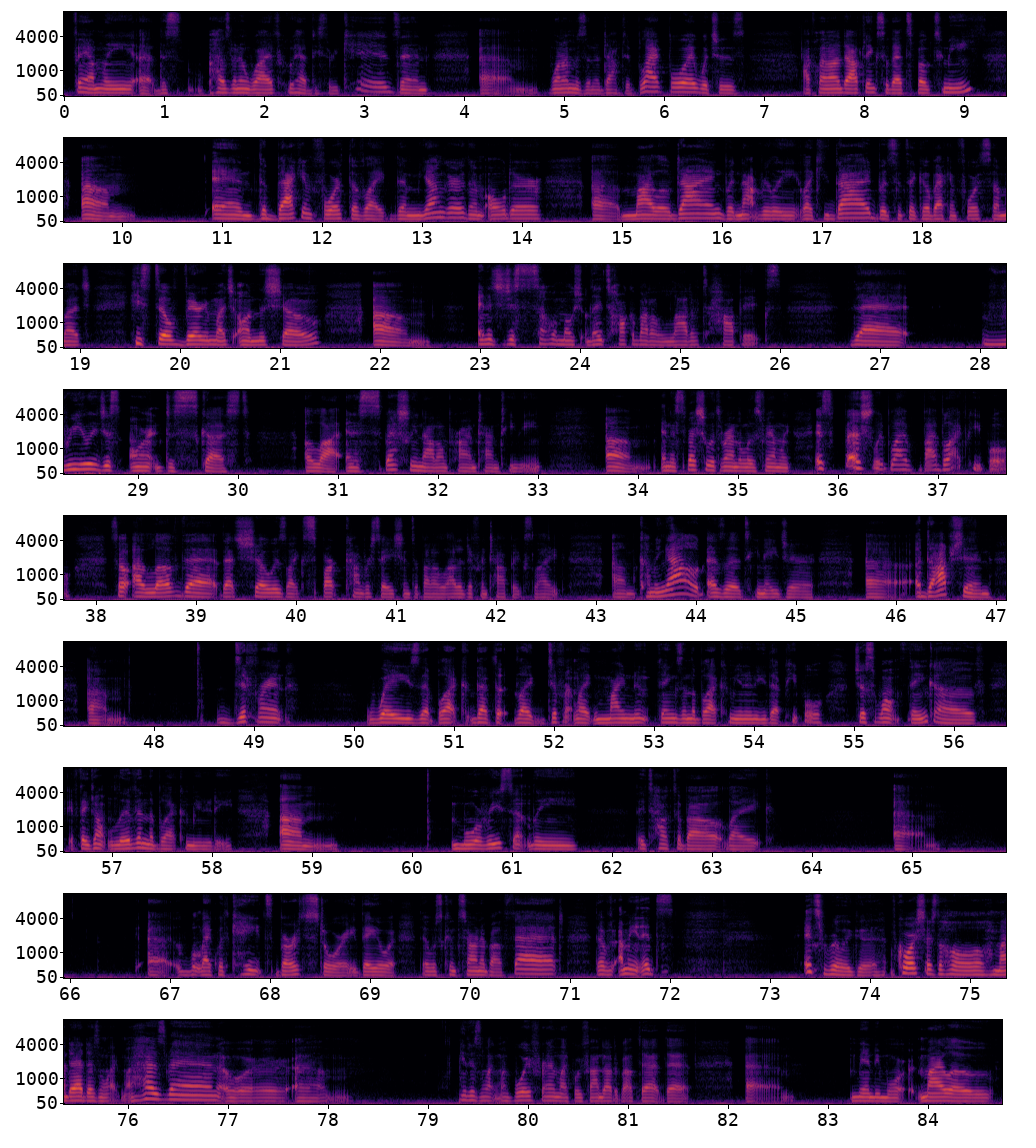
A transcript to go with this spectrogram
family, uh, this husband and wife who have these three kids, and um, one of them is an adopted black boy, which is I plan on adopting, so that spoke to me. Um, and the back and forth of like them younger, them older, uh, Milo dying, but not really like he died, but since they go back and forth so much, he's still very much on the show. Um, and it's just so emotional. They talk about a lot of topics that really just aren't discussed a lot, and especially not on primetime TV. Um, and especially with Randall and family, especially by, by black people. So I love that that show is like spark conversations about a lot of different topics like um, coming out as a teenager, uh, adoption, um, different ways that black that the like different like minute things in the black community that people just won't think of if they don't live in the black community um more recently they talked about like um uh, like with Kate's birth story, they were there was concern about that. There was, I mean, it's it's really good. Of course, there's the whole my dad doesn't like my husband, or um, he doesn't like my boyfriend. Like we found out about that that um, Mandy Moore, Milo,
